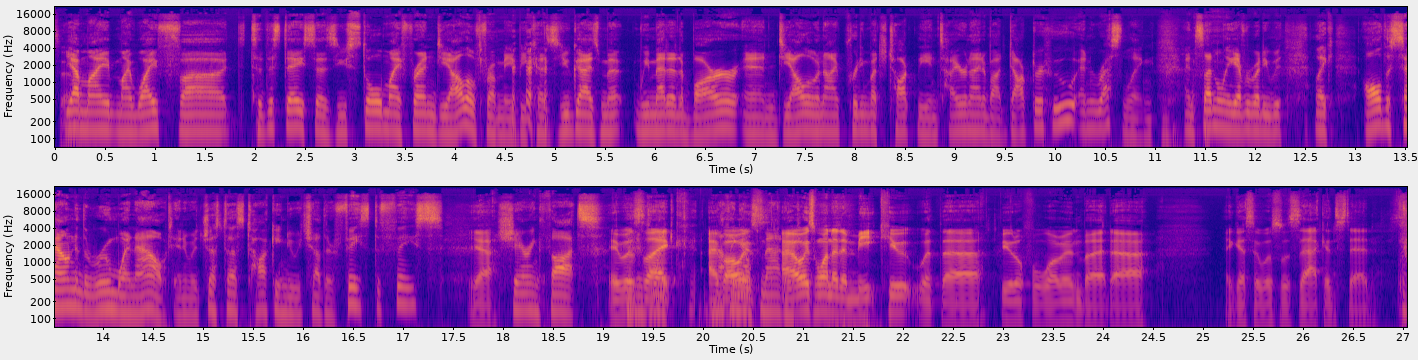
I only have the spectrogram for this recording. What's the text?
So. Yeah, my my wife uh, to this day says you stole my friend Diallo from me because you guys met. We met at a bar, and Diallo and I pretty much talked the entire night about Doctor Who and wrestling. And suddenly, everybody was like, all the sound in the room went out, and it was just us talking to each other face to face, yeah. sharing thoughts. It And was like, I've always. I always wanted to meet cute with a beautiful woman, but uh, I guess it was with Zach instead. So.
